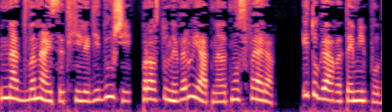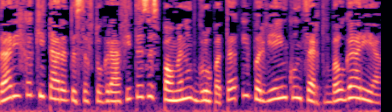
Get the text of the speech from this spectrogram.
Над 12 000 души, просто невероятна атмосфера. И тогава те ми подариха китарата с автографите за спомен от групата и първия им концерт в България.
